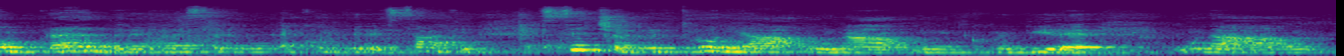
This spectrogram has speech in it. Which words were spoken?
comprendere, per essere ecco, interessati. Se c'è Beltroni ha una, mh, come dire, una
